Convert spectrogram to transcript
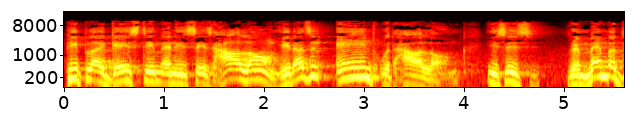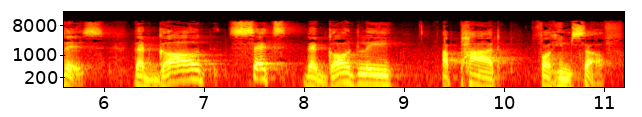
people are against him and he says, how long? He doesn't end with how long. He says, remember this, that God sets the godly apart for himself.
